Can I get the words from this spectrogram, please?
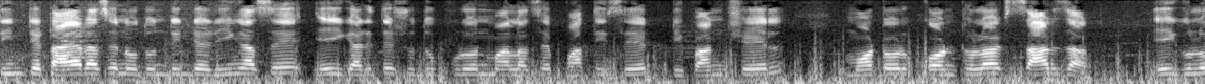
তিনটে টায়ার আছে, নতুন তিনটে রিং আছে। এই গাড়িতে শুধু পুরন মাল আছে, পাতি সেট ডিপানশেল মোটর কন্ট্রোলার চার্জার এইগুলো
